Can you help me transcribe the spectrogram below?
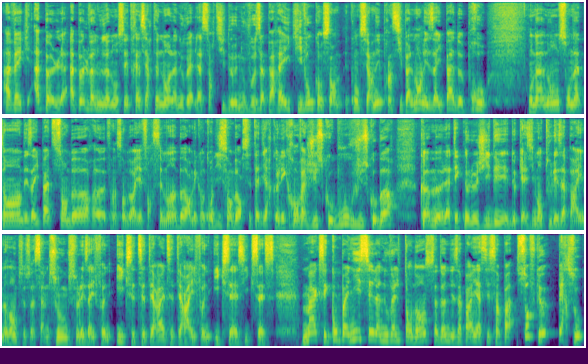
avec Apple. Apple va nous annoncer très certainement la, la sortie de nouveaux appareils qui vont concerner principalement les iPad Pro. On annonce, on attend des iPads sans bord, euh, enfin sans bord, il y a forcément un bord, mais quand on dit sans bord, c'est-à-dire que l'écran va jusqu'au bout, jusqu'au bord, comme la technologie de quasiment tous les appareils maintenant, que ce soit Samsung, sur les iPhone X, etc., etc., iPhone XS, XS, Max et compagnie, c'est la nouvelle tendance, ça donne des appareils assez sympas, sauf que, perso,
